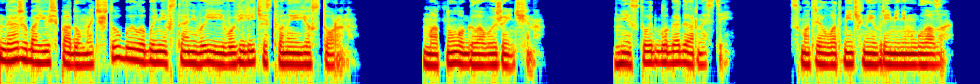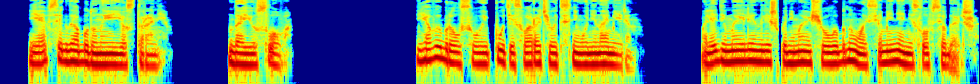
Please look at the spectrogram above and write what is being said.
Даже боюсь подумать, что было бы, не встань вы и его величество на ее сторону. Мотнула головой женщина. Не стоит благодарностей. Смотрел в отмеченные временем глаза. Я всегда буду на ее стороне. Даю слово. Я выбрал свой путь и сворачивать с него не намерен. Леди Мейлин лишь понимающе улыбнулась, а меня несло все дальше.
